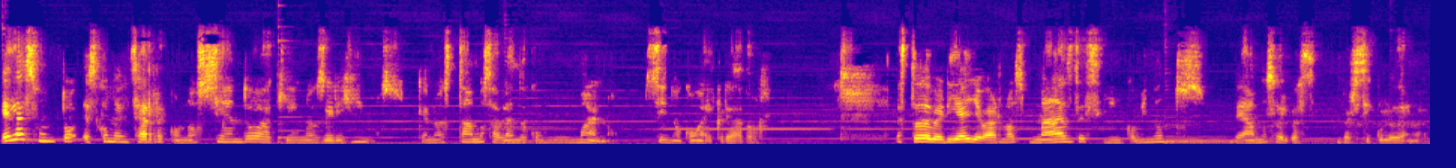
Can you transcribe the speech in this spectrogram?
El asunto es comenzar reconociendo a quien nos dirigimos, que no estamos hablando con un humano, sino con el Creador. Esto debería llevarnos más de cinco minutos. Veamos el versículo de nuevo.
